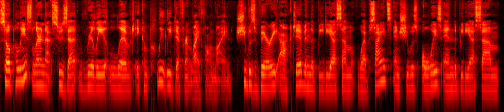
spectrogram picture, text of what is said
So, police learned that Suzette really lived a completely different life online. She was very active in the BDSM websites and she was always in the BDSM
